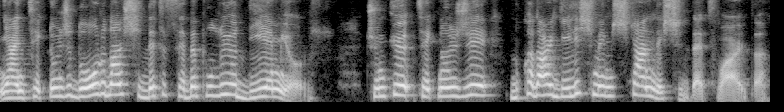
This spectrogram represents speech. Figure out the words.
yani teknoloji doğrudan şiddete sebep oluyor diyemiyoruz. Çünkü teknoloji bu kadar gelişmemişken de şiddet vardı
